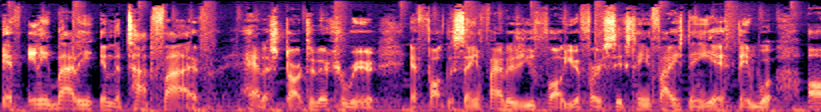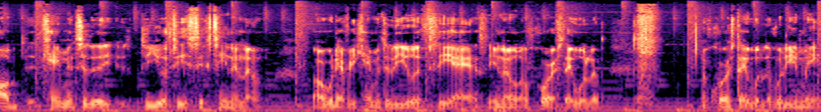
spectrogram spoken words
if anybody in the top five had a start to their career and fought the same fighters you fought your first 16 fights, then yes, they were all came into the, the UFC 16 and 0 or whatever he came into the UFC as. You know, of course they would have. Of course they would have. What do you mean?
